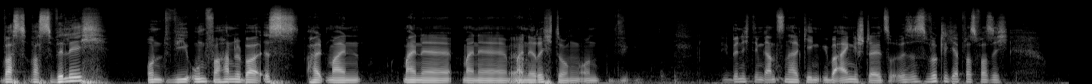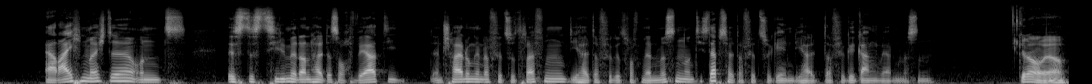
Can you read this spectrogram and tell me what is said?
was, was will ich und wie unverhandelbar ist halt mein, meine, meine, Ja. meine Richtung und wie, wie bin ich dem Ganzen halt gegenüber eingestellt. So, ist es wirklich etwas, was ich erreichen möchte und ist das Ziel mir dann halt das auch wert, die Entscheidungen dafür zu treffen, die halt dafür getroffen werden müssen und die Steps halt dafür zu gehen, die halt dafür gegangen werden müssen. Genau, ja.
